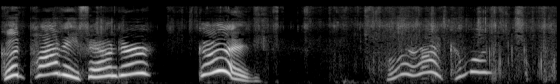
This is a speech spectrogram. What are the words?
Good potty, founder. Good. All right, come on.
